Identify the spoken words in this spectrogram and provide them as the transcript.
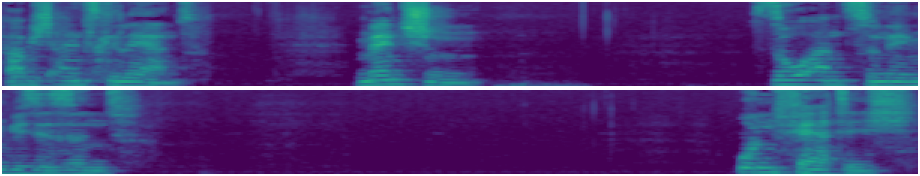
habe ich eins gelernt. Menschen so anzunehmen, wie sie sind. Unfertig.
